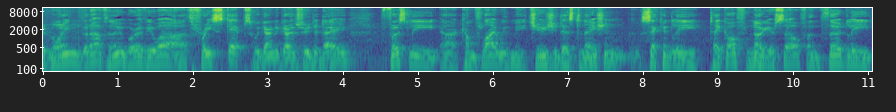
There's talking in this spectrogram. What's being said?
Good morning, good afternoon, wherever you are. Three steps we're going to go through today. Firstly, uh, come fly with me, choose your destination. Secondly, take off, know yourself. And thirdly,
